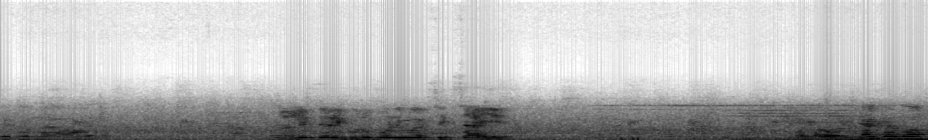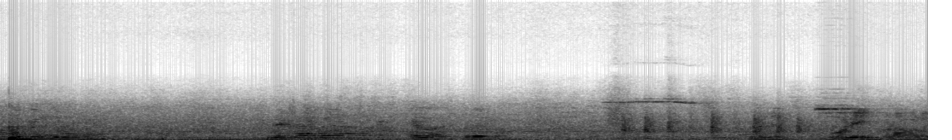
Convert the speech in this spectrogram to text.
देखो ललित तेरी गुरु पूर्णिमा की शिक्षा है ये। बताओ क्या क्या दो आप गुरु ला लो लो नहीं बड़ा वाला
